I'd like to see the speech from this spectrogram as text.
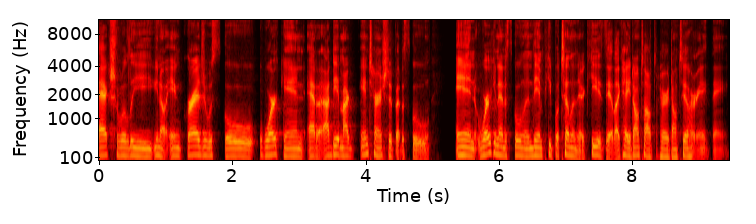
actually, you know, in graduate school working at. A, I did my internship at a school and working at a school, and then people telling their kids that, like, "Hey, don't talk to her, don't tell her anything."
